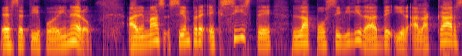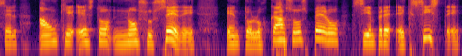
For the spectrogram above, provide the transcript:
ese tipo de dinero. Además, siempre existe la posibilidad de ir a la cárcel, aunque esto no sucede en todos los casos, pero siempre existe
